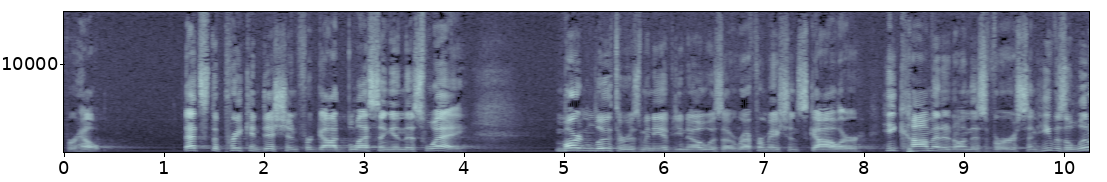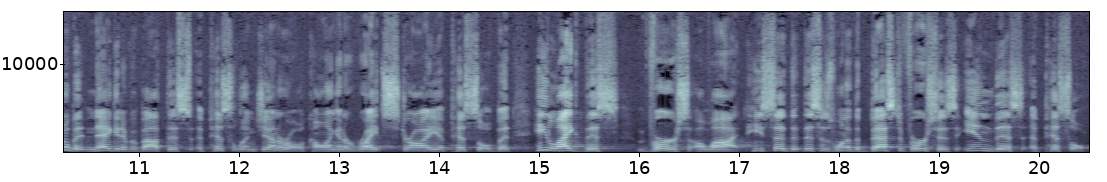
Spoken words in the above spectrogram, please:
for help that's the precondition for god blessing in this way Martin Luther, as many of you know, was a Reformation scholar. He commented on this verse, and he was a little bit negative about this epistle in general, calling it a right strawy epistle, but he liked this verse a lot. He said that this is one of the best verses in this epistle.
